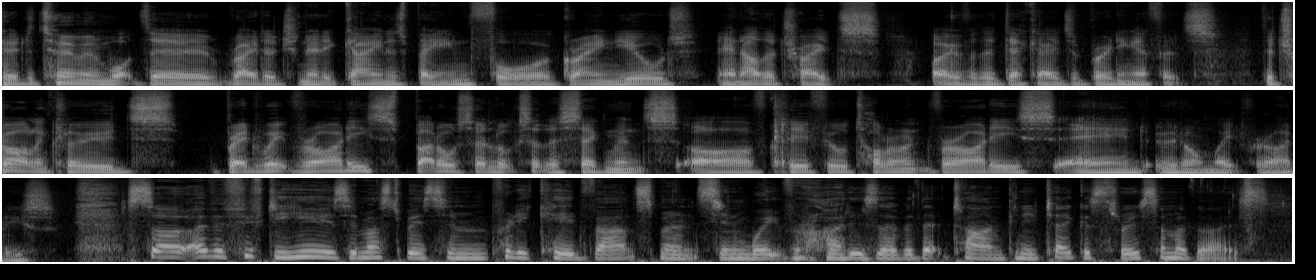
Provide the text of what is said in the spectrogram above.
to determine what the rate of genetic gain has been for grain yield and other traits over the decades of breeding efforts. The trial includes bread wheat varieties, but also looks at the segments of clearfield tolerant varieties and udon wheat varieties. So, over 50 years, there must have been some pretty key advancements in wheat varieties over that time. Can you take us through some of those?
